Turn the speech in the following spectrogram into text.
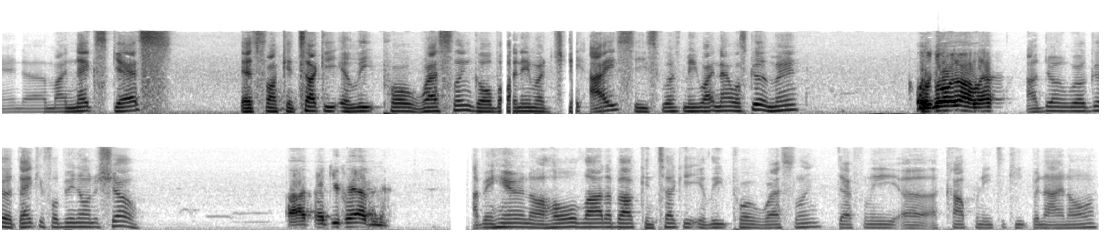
And uh, my next guest is from Kentucky Elite Pro Wrestling. Go by the name of J-Ice. He's with me right now. What's good, man? What's going on, man? I'm doing real good. Thank you for being on the show. Uh, thank you for having me. I've been hearing a whole lot about Kentucky Elite Pro Wrestling. Definitely uh, a company to keep an eye on,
